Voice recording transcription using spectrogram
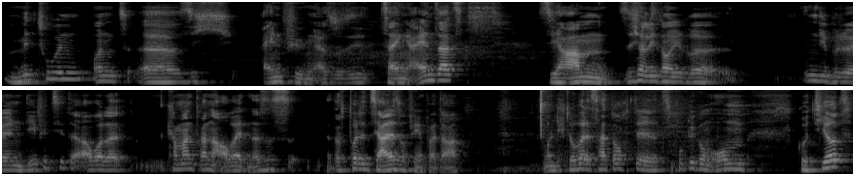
mittun und äh, sich einfügen. Also sie zeigen Einsatz. Sie haben sicherlich noch ihre individuellen Defizite, aber da kann man dran arbeiten. Das ist das Potenzial ist auf jeden Fall da. Und ich glaube, das hat auch das Publikum oben gutiert.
